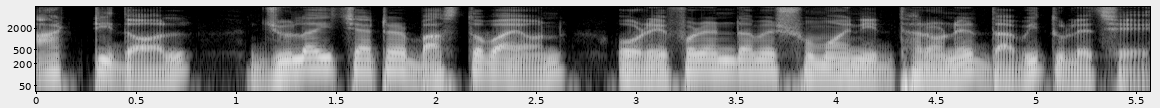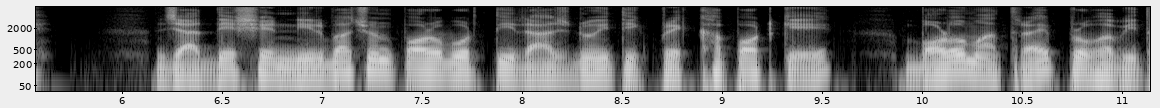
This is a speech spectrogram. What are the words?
আটটি দল জুলাই চ্যাটার বাস্তবায়ন ও রেফারেন্ডামের সময় নির্ধারণের দাবি তুলেছে, যা দেশের নির্বাচন পরবর্তী রাজনৈতিক প্রেক্ষাপটকে বড় মাত্রায় প্রভাবিত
